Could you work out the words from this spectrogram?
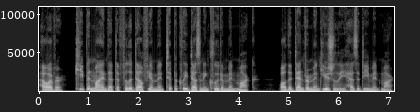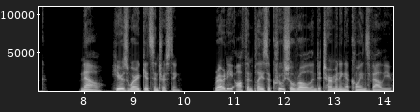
However, keep in mind that the Philadelphia mint typically doesn't include a mint mark, while the Denver Mint usually has a D Mint mark. Now, here's where it gets interesting. Rarity often plays a crucial role in determining a coin's value.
